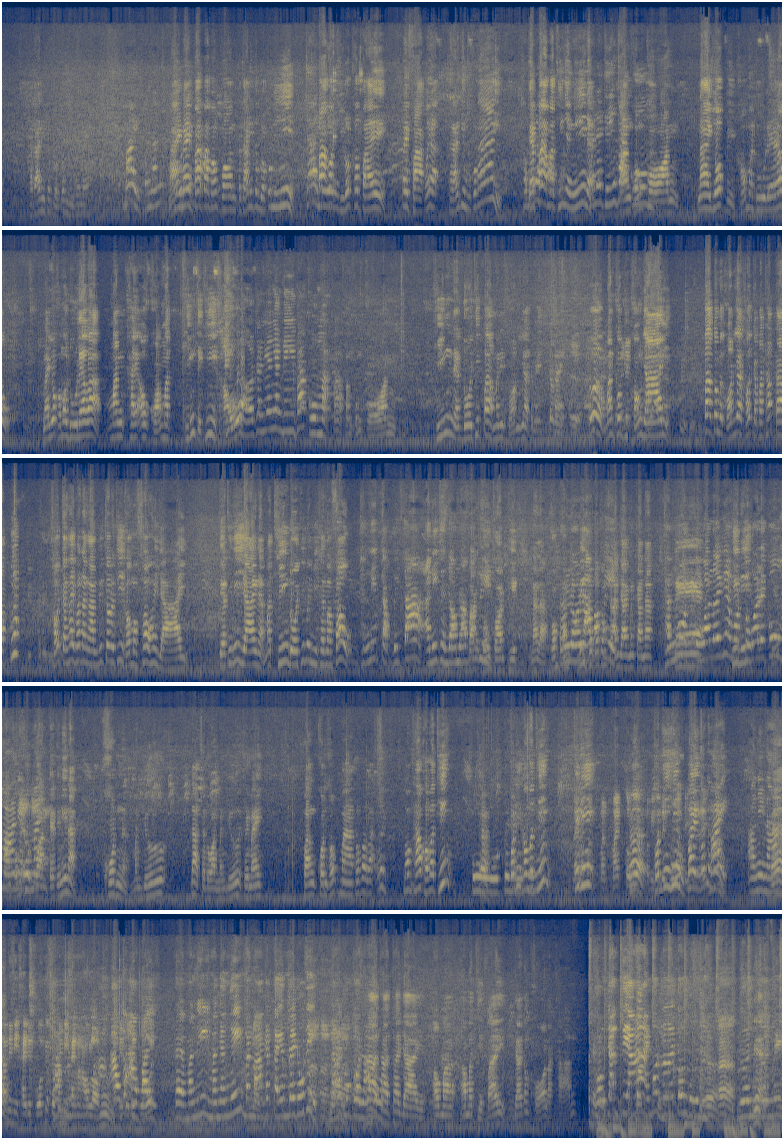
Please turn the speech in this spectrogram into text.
สถานีตำรวจก็มีใช่ไหม ไม่วันนั้นไม่ไม่ป้าป้าฟังก่อนสถานีตำรวจก็มี ใช่ป้าก็ขี่รถเข้าไป ไปฝากไว้อะสถานที่ตำรวจก็ได้เขไแต่ป้ามาทิ้งอย่างนี้เนี่ยไม่ได้ทิ้งป้าฟังผมคุมก่อน นายกนี่เขามาดูแล้ว นายกเขามาดูแล้วว่า มันใครเอาของมาทิ้งใส่ที่เขาทิ้งเหรอจะเลี้ยงอย่างดีป้าคุมอะป้าฟังผมก่อนทิ้งเนี่ยโดยที่ป้าไม่ได้ขออนุญาตเจ้านายเจ้านายเออเออมันความผิดของยาย ป้าต้องไปขออนุญาตเขาจะประทับตาปุ๊บ เขาจะให้พนักงานหรือเจ้าหน้าที่เขามาเฝ้าให้ยาย แต่ทีนี้ยายเนี่ยมาทิ้งโดยที่ไม่มีใครมาเฝ้าฉันรีบกลับบิต้า อันนี้ฉันยอมรับฟัว่างผผิมด ก่อนผิดนั่นแหละผมผมแต่เรานี่ผมรัก็บสงผิดสารยายเหมือนกันนะฉันหมดตัวเลยเนี่ยหมดตัวเลยกู้มาฟังผมเนี่ยพูรู้ดไหมก่อนแต่ทีนี้น่ะ คนน่ะมันเยอะราษฎรมันเยอะใช่ไหมฟังคนเขามาเขาก็ว่า เอ้ยรองเท้าเขามาทิ้ง ปูเออเป็นคนที่เขามาทิ้ง ทีนี้มันไม่ต้นเอเรื่อองมันมีคนนี้หิ้วไปคนหนึงไม่ อันนี้นะเออถ้าไม่มีใครไปโพสต์ก็คงไม่มีใครมาเอาหรอกเอาก็มีคนเอาไปโพสต์แต่มันนี่มันอยังงี้มันมากันเต็มเลยดูดิเออเออนะดูก่อนนะถ้าดูถ้าถ้ายายเอามาเอามาเก็บไว้ยายต้องขอหลักฐาน ของฉันเสียหายหมดเลยต้นบุญเออ อ่า เงินเนี่ย เงินไม่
